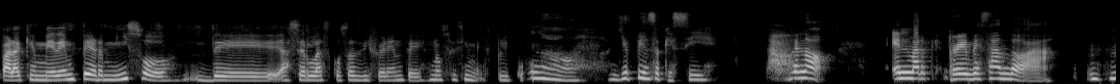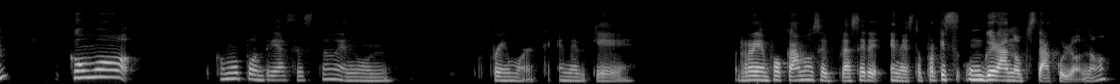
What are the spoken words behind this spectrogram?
para que me den permiso de hacer las cosas diferente. No sé si me explico. No, yo pienso que sí. Bueno, en regresando a, ¿cómo, ¿cómo pondrías esto en un framework en el que reenfocamos el placer en esto? Porque es un gran obstáculo, ¿no?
